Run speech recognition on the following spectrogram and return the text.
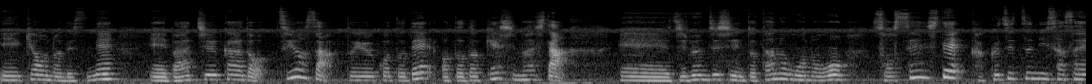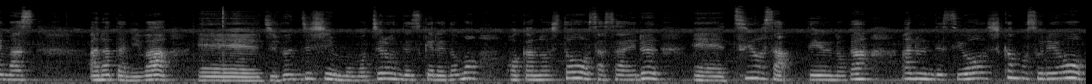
えー、今日のですね、えー、バーチューカード強さということでお届けしました、えー、自分自身と他のものを率先して確実に支えます。あなたには、えー、自分自身ももちろんですけれども他の人を支える、えー、強さっていうのがあるんですよ。しかもそれを、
